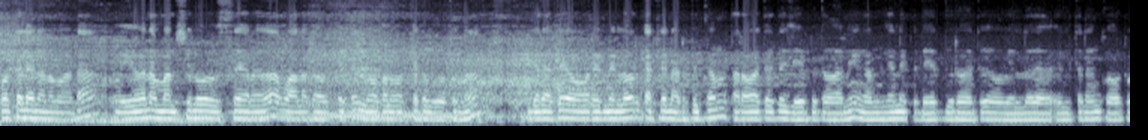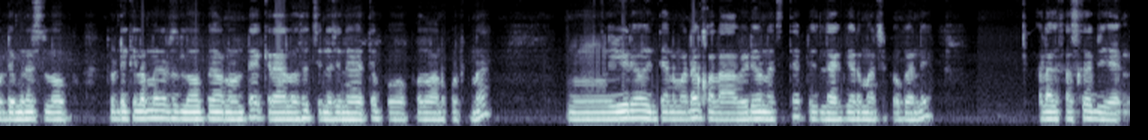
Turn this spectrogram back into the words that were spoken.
పోతలేను అనమాట ఏమైనా మనుషులు వస్తారు కదా వాళ్ళకి అయితే లోకల్ వర్క్ అయితే పోతున్నా. జర అయితే రెండు నెలల వరకు అట్లే నడిపిద్దాం తర్వాత అయితే చేపిద్దాం అని అందుకని పెద్ద దూరం అయితే వెళ్ళ వెళ్తున్నాం. ఇంకో ట్వంటీ మినిట్స్ లోపు ట్వంటీ కిలోమీటర్స్ లోపు ఏమైనా ఉంటే కిరాయిలు వస్తే చిన్న చిన్నవి అయితే పో పోదాం అనుకుంటున్నా. వీడియో ఇంతే అనమాట ఒకవేళ ఆ వీడియో నచ్చితే ప్లీజ్ లైక్ చేయడం మర్చిపోకండి. అలాగే సబ్స్క్రైబ్ చేయండి.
